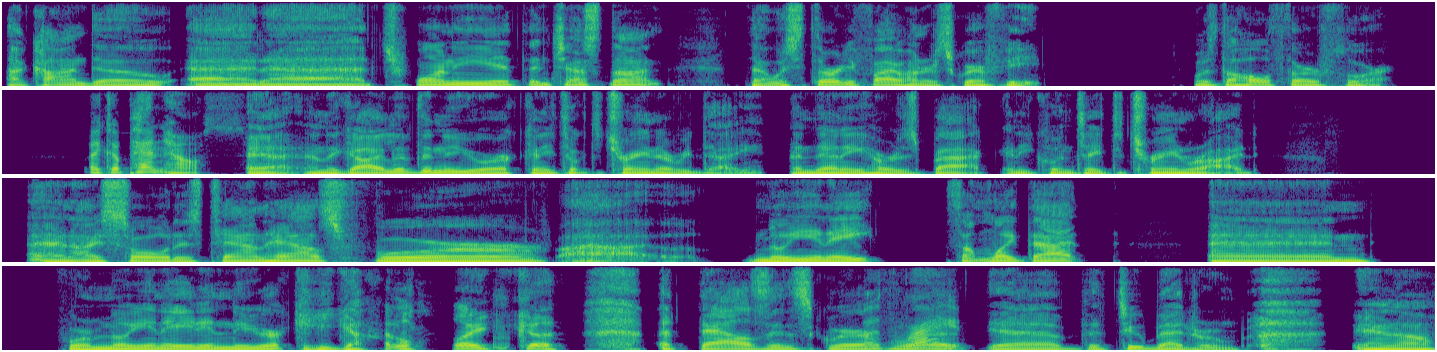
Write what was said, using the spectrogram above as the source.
a condo at uh, 20th and Chestnut that was 3,500 square feet. It was the whole third floor. Like a penthouse? Yeah, and the guy lived in New York and he took the train every day. And then he hurt his back and he couldn't take the train ride. And I sold his townhouse for uh, million eight, something like that. And for a million eight in New York, he got like a, a thousand square foot. right. Yeah, the two bedroom, you know.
